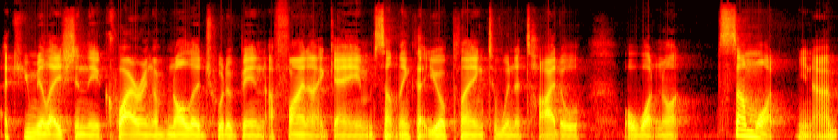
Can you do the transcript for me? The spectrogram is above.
accumulation, the acquiring of knowledge would have been a finite game, something that you're playing to win a title or whatnot. Somewhat, you know,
